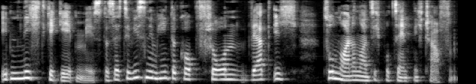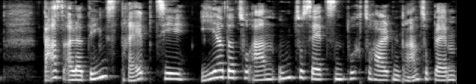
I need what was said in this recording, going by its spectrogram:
eben nicht gegeben ist. Das heißt, sie wissen im Hinterkopf schon, werde ich zu 99 Prozent nicht schaffen. Das allerdings treibt sie eher dazu an, umzusetzen, durchzuhalten, dran zu bleiben,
